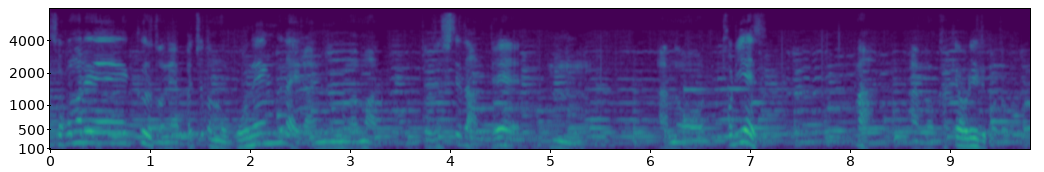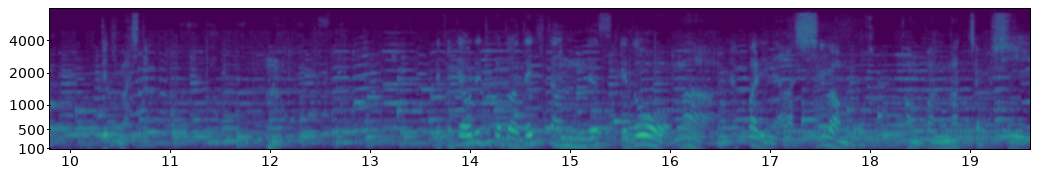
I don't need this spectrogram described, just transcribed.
そこまで来るとねやっぱりちょっともう5年ぐらいランニングはまあ当然してたんで、うん、あのとりあえずまああの駆け下りることができました。け降りることはできたんですけど、まあ、やっぱりね、足はもうパンパンになっちゃうし、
